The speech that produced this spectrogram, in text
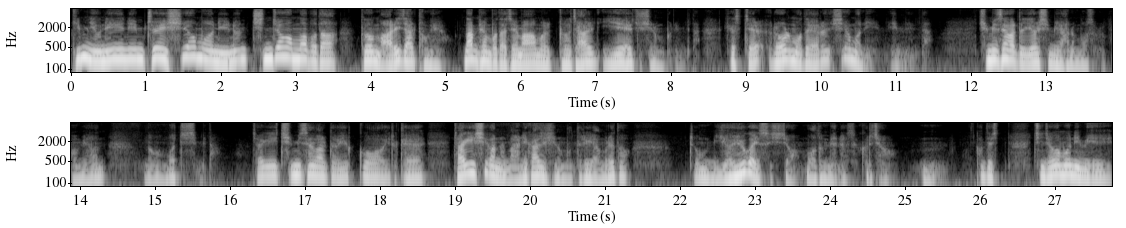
김윤희님 저희 시어머니는 친정 엄마보다 더 말이 잘 통해요. 남편보다 제 마음을 더 잘 이해해 주시는 분입니다. 그래서 제 롤 모델은 시어머니입니다. 취미생활도 열심히 하는 모습을 보면 너무 멋지십니다. 자기 취미생활도 있고 이렇게 자기 시간을 많이 가지시는 분들이 아무래도 좀 여유가 있으시죠. 모든 면에서. 그렇죠. 음. 근데 친정 어머님이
